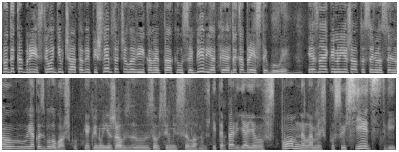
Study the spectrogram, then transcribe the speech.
про декабристи. От дівчата, ви пішли б за чоловіками так у Сибір, як е, декабристи були. Я знаю, як він уїжджав, то сильно-сильно якось було важко, як він уїжджав зовсім із села. І тепер я його вспомнила, ми ж по сусідстві.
